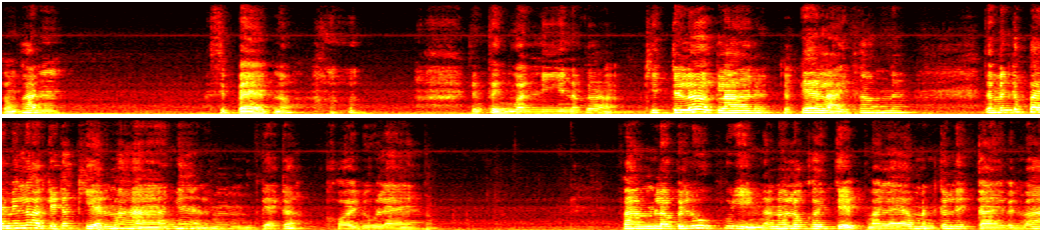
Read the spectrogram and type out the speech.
สองพันสิบแปดเนาะจนถึงวันนี้นะก็ คิดจะเลิกลาจะแก้หลายครั้งนะ แต่มันก็ไปไม่รอดแกก็เขียนมาหาเงี้ยอืม แกก็คอยดูแลความเราเป็นลูกผู้หญิงนะเนาะเราเคยเจ็บมาแล้ว มันก็เลยกลายเป็นว่า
